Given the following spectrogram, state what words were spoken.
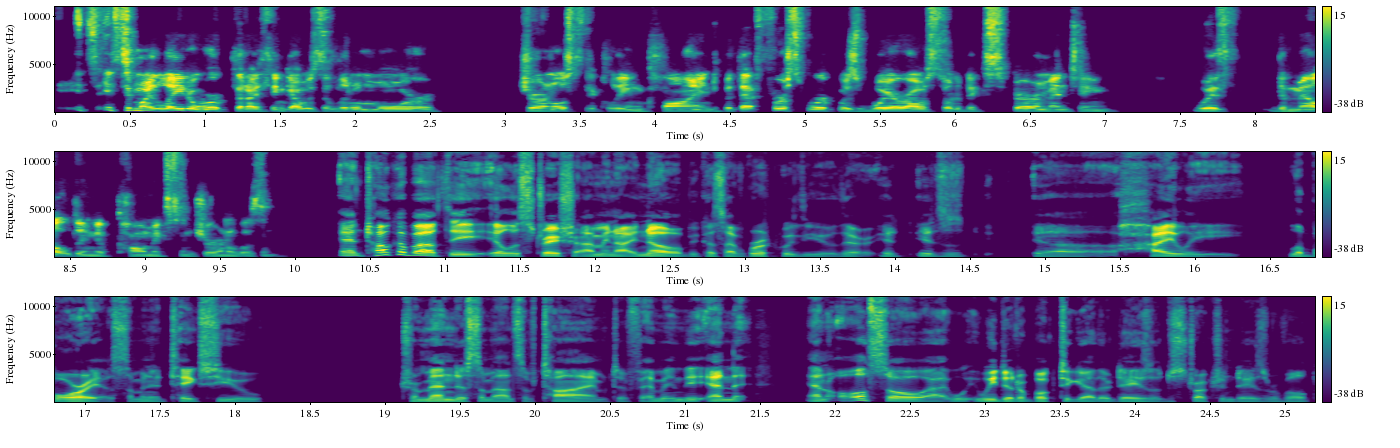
it's it's in my later work that I think I was a little more journalistically inclined, but that first work was where I was sort of experimenting with the melding of comics and journalism. And talk about the illustration. I mean, I know because I've worked with you. There, it is uh, highly laborious. I mean, it takes you tremendous amounts of time to. I mean, the, and and also uh, we, we, did a book together, Days of Destruction, Days of Revolt,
